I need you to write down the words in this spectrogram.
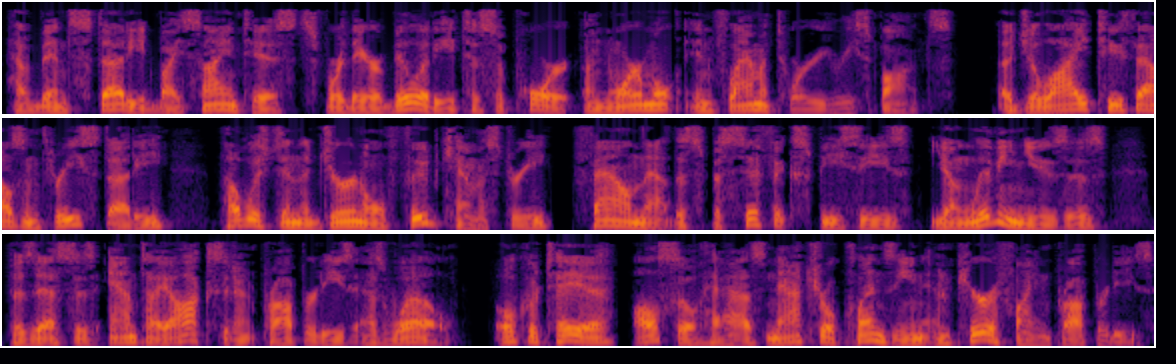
have been studied by scientists for their ability to support a normal inflammatory response. A July 2003 study published in the journal Food Chemistry found that the specific species Young Living uses possesses antioxidant properties as well. Ocotea also has natural cleansing and purifying properties.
